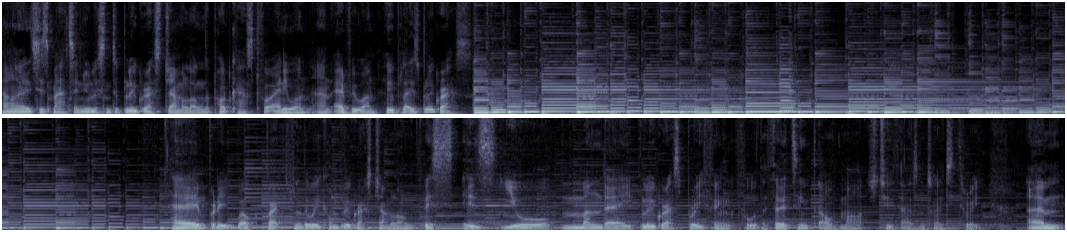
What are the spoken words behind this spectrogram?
Hi, this is Matt, and you're listening to Bluegrass Jam Along, the podcast for anyone and everyone who plays bluegrass. Hey, everybody, welcome back to another week on Bluegrass Jam Along. This is your Monday Bluegrass briefing for the 13th of March 2023. Um,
